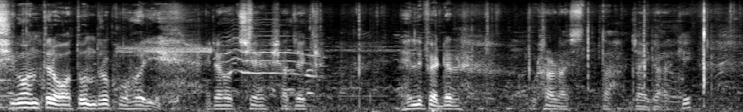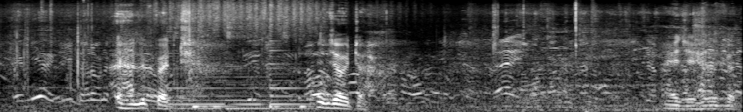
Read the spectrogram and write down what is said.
সীমান্তের অতন্দ্র প্রহরী, এটা হচ্ছে সাজেক হেলিপ্যাডের ওঠার রাস্তা জায়গা আর কি। হেলিপ্যাড, এই যে ওইটা। এই যে হেলিপ্যাড।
